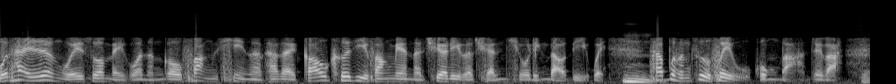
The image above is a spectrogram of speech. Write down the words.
不太认为说美国能够放弃呢，它在高科技方面呢确立了全球领导地位。嗯，它不能自废武功吧，对吧？对。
